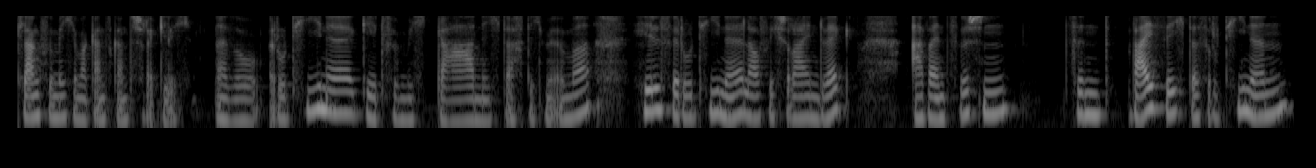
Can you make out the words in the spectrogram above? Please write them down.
klang für mich immer ganz, ganz schrecklich. Also Routine geht für mich gar nicht, dachte ich mir immer. Hilfe, Routine, laufe ich schreiend weg. Aber inzwischen sind, weiß ich, dass Routinen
